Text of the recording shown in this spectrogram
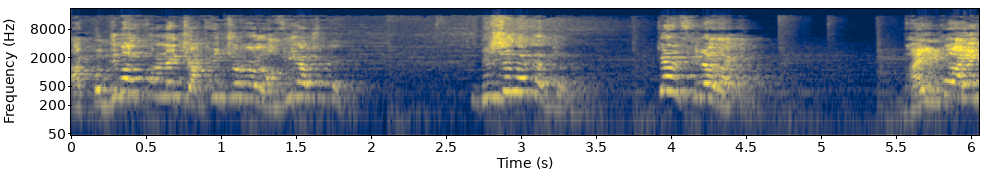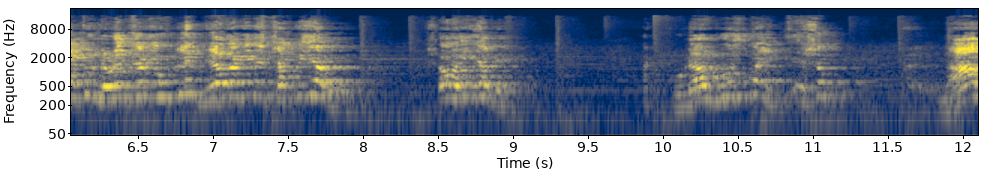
আর প্রতিবাদ করলে চাকরি চোররা লাফিয়ে আসবে। ভেসে থাকার জন্য। কেন ফিরা থাকে ভাইপো আরেকটু নড়ে চড়ে উঠলে ফিরা থাকিতে চাকরি যাবে। সবাই যাবে। আর কুণাল ঘোষ ভাই, এসব নাম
